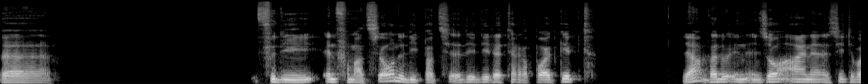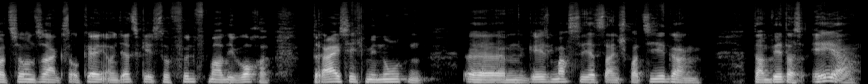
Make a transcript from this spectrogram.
äh, für die Informationen, die, die, die der Therapeut gibt. Ja, wenn du in, in so eine Situation sagst, okay, und jetzt gehst du fünfmal die Woche, 30 Minuten, ähm, gehst, machst du jetzt einen Spaziergang, dann wird das eher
